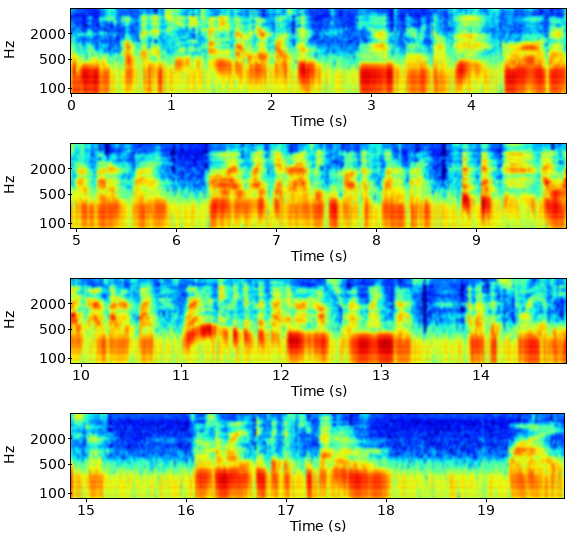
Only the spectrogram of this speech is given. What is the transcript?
and then just open a teeny tiny bit with your clothespin and there we go oh there's our butterfly oh i like it or as we can call it a flutterby i mm-hmm. like our butterfly where do you think we could put that in our house to remind us about the story of easter. Is there somewhere you think we could keep it? Hmm, like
